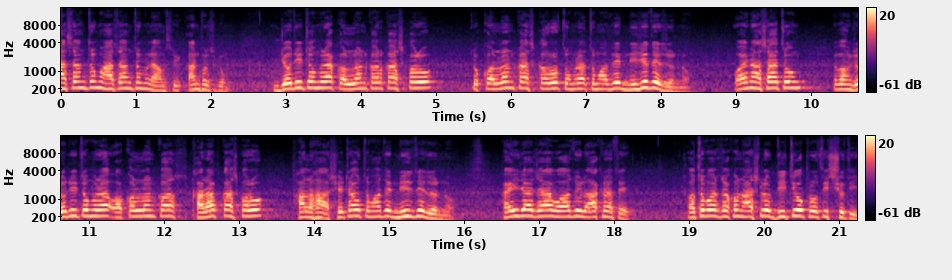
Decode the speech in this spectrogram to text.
হাসান্তম হাসান্তম আনফুসকুম। যদি তোমরা কল্যাণকর কাজ করো তো কল্যাণ কাজ করো তোমরা তোমাদের নিজেদের জন্য। ওয়াইন আসাতুম এবং যদি তোমরা অকল্যাণ কাজ, খারাপ কাজ করো ফালহা সেটাও তোমাদের নিজেদের জন্য। ফাইজা যা ওয়াদুল আখরাতে, অথবা যখন আসলো দ্বিতীয় প্রতিশ্রুতি,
